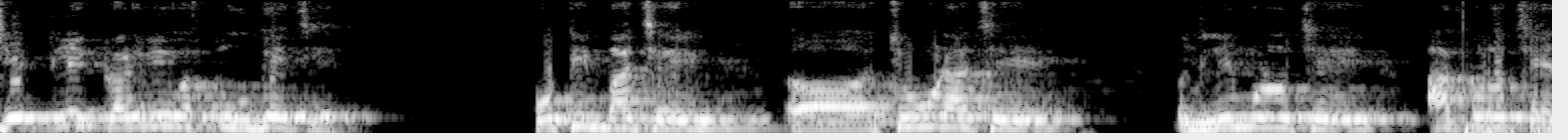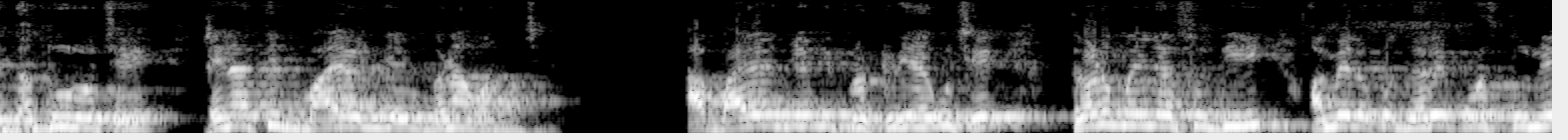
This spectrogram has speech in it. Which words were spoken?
જેટલી કડવી વસ્તુ ઉગે છે કોઠિંબા છે ચૂંડા છે લીમડો છે આકડો છે ધતુરો છે, એનાથી બાયો એન્જાઇમ બનાવવાનું છે. આ બાયો એન્જાઇમની પ્રક્રિયા એવું છે, ત્રણ મહિના સુધી અમે લોકો દરેક વસ્તુને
